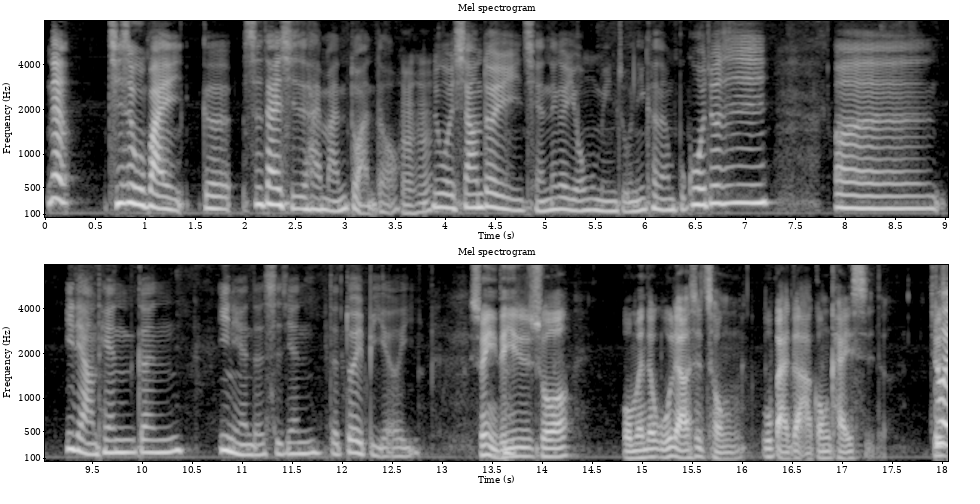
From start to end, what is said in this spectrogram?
那其实五百个世代其实还蛮短的哦。嗯、如果相对于以前那个游牧民族，你可能不过就是呃一两天跟一年的时间的对比而已。所以你的意思是说，嗯、我们的无聊是从五百个阿公开始的？就是、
